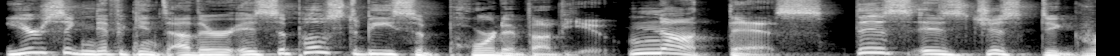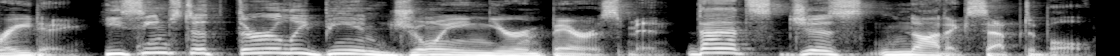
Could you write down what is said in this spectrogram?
Your significant other is supposed to be supportive of you, not this. This is just degrading. He seems to thoroughly be enjoying your embarrassment. That's just not acceptable.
